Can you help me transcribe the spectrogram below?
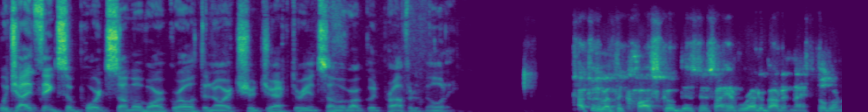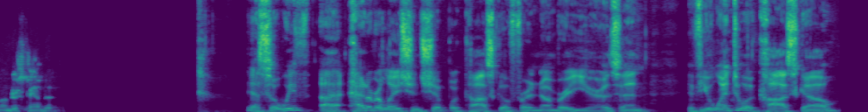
which I think supports some of our growth and our trajectory and some of our good profitability. Talk to me about the Costco business. I have read about it and I still don't understand it. Yeah, so we've uh, had a relationship with Costco for a number of years, and if you went to a Costco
